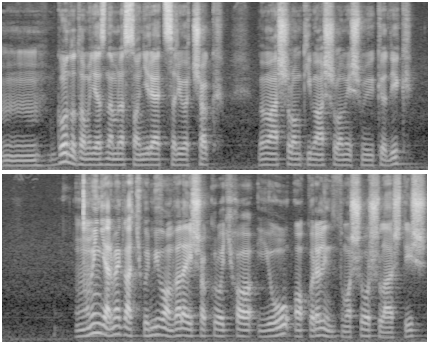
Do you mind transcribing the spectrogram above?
Mm, gondoltam, hogy ez nem lesz annyira egyszerű, hogy csak bemásolom, kimásolom és működik. Na, mindjárt meglátjuk, hogy mi van vele, és akkor, hogyha jó, akkor elindítom a sorsolást is,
